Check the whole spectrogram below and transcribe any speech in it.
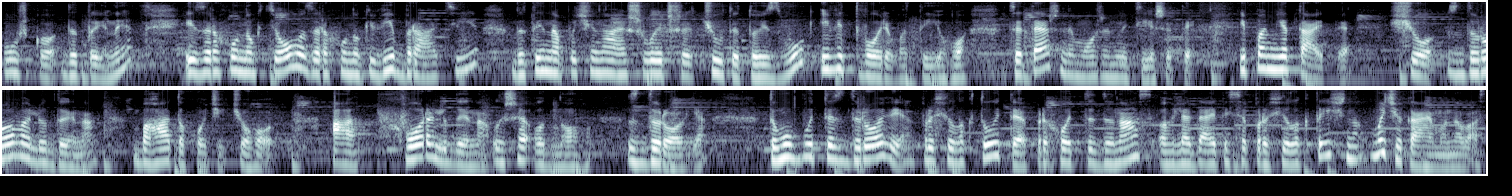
вушко дитини, і за рахунок цього, за рахунок вібрації, дитина починає швидше чути той звук і відтворювати його. Це теж не може не тішити. І пам'ятайте, що здорова людина багато хоче чого, а хвора людина лише одного здоров'я. Тому будьте здорові, профілактуйте, приходьте до нас, оглядайтеся профілактично. Ми чекаємо на вас.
